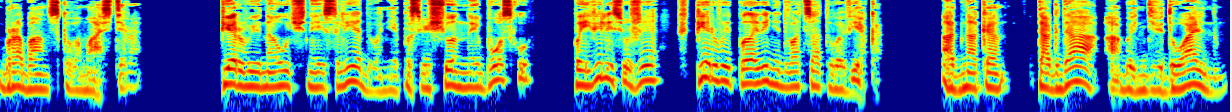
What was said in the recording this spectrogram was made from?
брабанского мастера. Первые научные исследования, посвященные Босху, появились уже в первой половине XX века. Однако тогда об индивидуальном,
